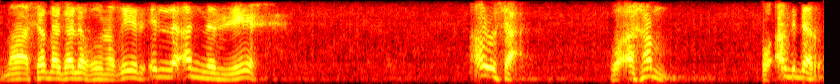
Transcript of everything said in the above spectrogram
ما سبق له نظير إلا أن الريح أوسع وأهم وأقدر.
